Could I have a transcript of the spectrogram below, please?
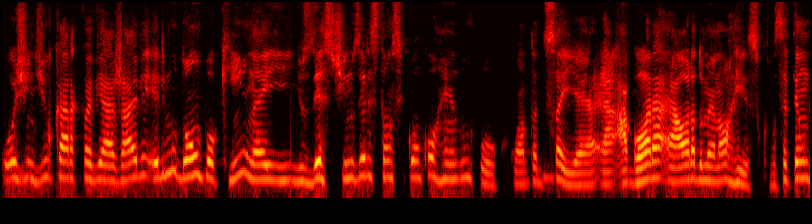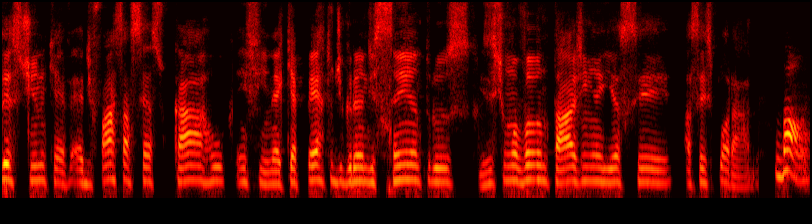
hoje em dia o cara que vai viajar, ele, ele mudou um pouquinho, né? E, e os destinos, eles estão se concorrendo um pouco. Conta disso aí. É, é, agora é a hora do menor risco. Você tem um destino que é, é de fácil acesso carro, enfim, né? Que é perto de grandes centros. Existe uma vantagem aí a ser, a ser explorada. Bom,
